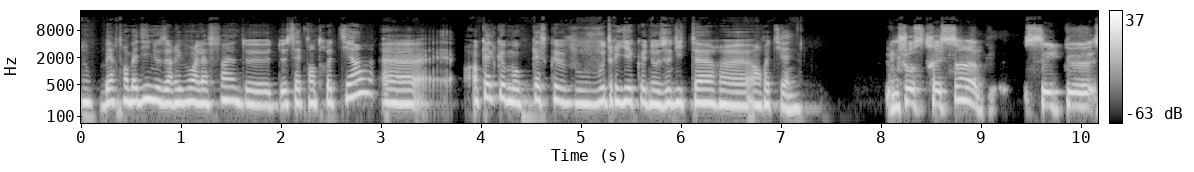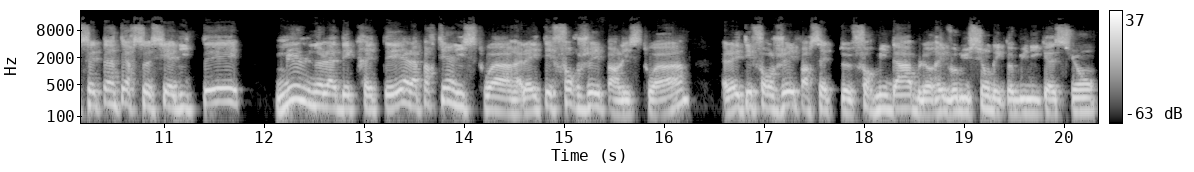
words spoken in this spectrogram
Donc Bertrand Badi, nous arrivons à la fin de, cet entretien. Euh, en quelques mots, qu'est-ce que vous voudriez que nos auditeurs euh, en retiennent? Une chose très simple, c'est que cette intersocialité, nul ne l'a décrétée, elle appartient à l'histoire, elle a été forgée par l'histoire, elle a été forgée par cette formidable révolution des communications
